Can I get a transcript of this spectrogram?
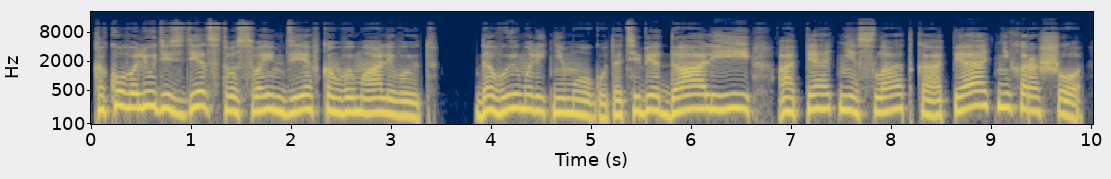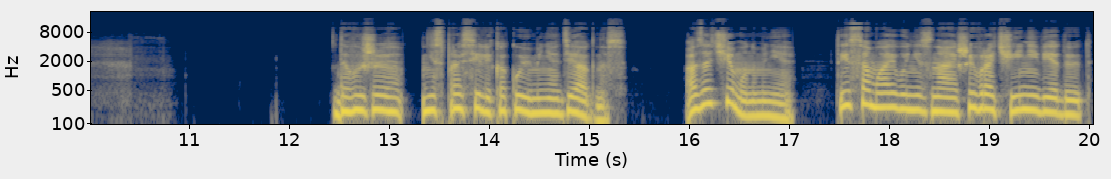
Какого люди с детства своим девкам вымаливают. Да вымолить не могут, а тебе дали и опять не сладко, опять нехорошо. Да вы же не спросили, какой у меня диагноз. А зачем он мне? Ты сама его не знаешь, и врачи не ведают.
